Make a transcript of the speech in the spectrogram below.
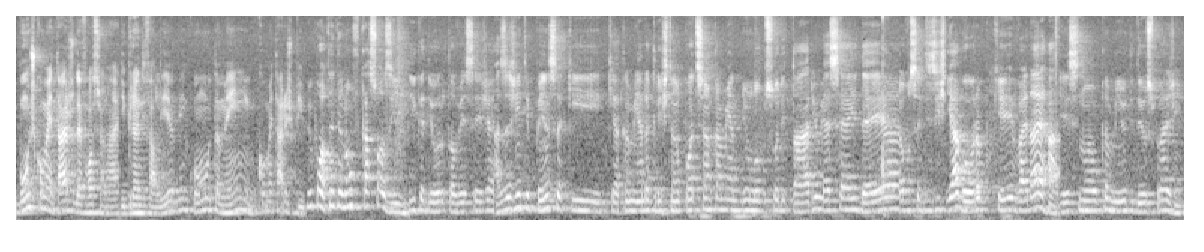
bons comentários devocionais de grande valia, bem como também comentários bíblicos. O importante é não ficar sozinho. Dica de ouro talvez seja. Às vezes a gente pensa que, que a caminhada cristã pode ser uma caminhada de um lobo solitário. Essa é a ideia, é você desistir agora porque vai dar errado. Esse não é o caminho de Deus pra gente.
